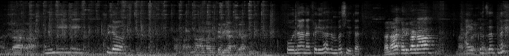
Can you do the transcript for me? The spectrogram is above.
आणि राधा. आणि ही ही फुलं आता नानाला कडी घातली आपण. हो नानाकडे घालून बसले त्यात. नाना कडी काढा. नाना ऐकत जात नाही?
